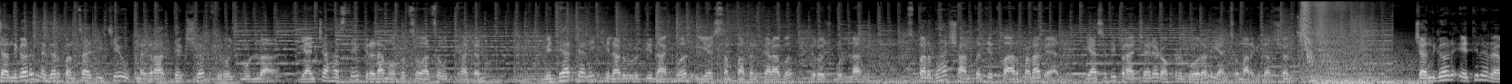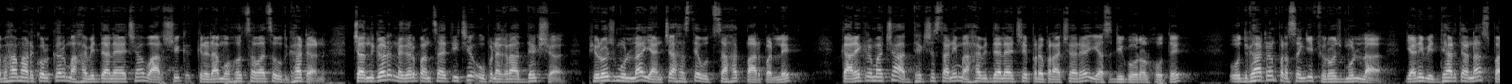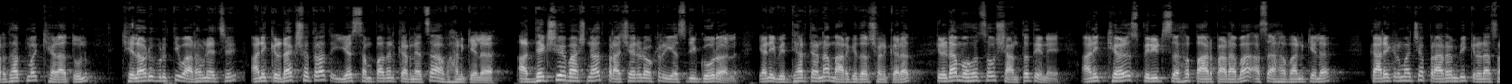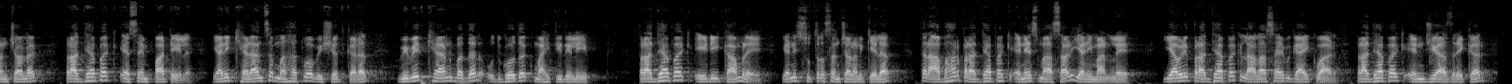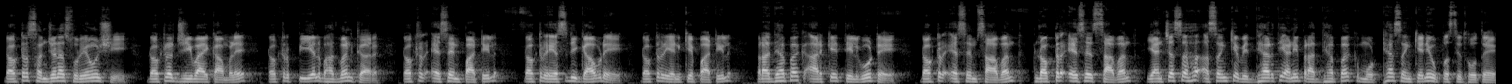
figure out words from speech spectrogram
चंदगड नगरपंचायतीचे उपनगराध्यक्ष फिरोज मुल्ला यांच्या हस्ते क्रीडा महोत्सवाचं उद्घाटन. विद्यार्थ्यांनी खिलाडूवृत्ती दाखवत यश संपादन करावं फिरोज मुल्ला. स्पर्धा शांततेत पार पडाव्यात यासाठी प्राचार्य डॉक्टर गोरल यांचं मार्गदर्शन. चंदगड येथील रभा माडकोलकर महाविद्यालयाच्या वार्षिक क्रीडा महोत्सवाचं उद्घाटन. चंदगड नगरपंचायतीचे उपनगराध्यक्ष फिरोज मुल्ला यांच्या हस्ते उत्साहात पार पडले. कार्यक्रमाच्या अध्यक्षस्थानी महाविद्यालयाचे प्रप्राचार्य एस डी गोरल होते. उद्घाटन प्रसंगी फिरोज मुल्ला यांनी विद्यार्थ्यांना स्पर्धात्मक खेळातून खेळाडू वृत्ती वाढवण्याचे आणि क्रीडा क्षेत्रात यश संपादन करण्याचं आवाहन केलं. अध्यक्षीय भाषणात प्राचार्य डॉक्टर एस डी गोरल यांनी विद्यार्थ्यांना मार्गदर्शन करत क्रीडा महोत्सव शांततेने आणि खेळ स्पिरिटसह पार पाडावा असं आवाहन केलं. कार्यक्रमाच्या प्रारंभी क्रीडा संचालक प्राध्यापक एस एम पाटील यांनी खेळांचं महत्त्व विषद करत विविध खेळांबद्दल उद्बोधक माहिती दिली. प्राध्यापक ए डी कांबळे यांनी सूत्रसंचालन केलं. तर आभार प्राध्यापक एन एस मासाळ यांनी मानले. यावेळी प्राध्यापक लालासाहेब गायकवाड प्राध्यापक N G Ajrekar doctor Sanjana Suryavanshi doctor G Y Kamble doctor P L Bhadvankar doctor S N Patil doctor S D Gawade doctor N K Patil प्राध्यापक R K Tilgote doctor S M Sawant doctor S S Sawant यांच्यासह असंख्य विद्यार्थी आणि प्राध्यापक मोठ्या संख्येने उपस्थित होते.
